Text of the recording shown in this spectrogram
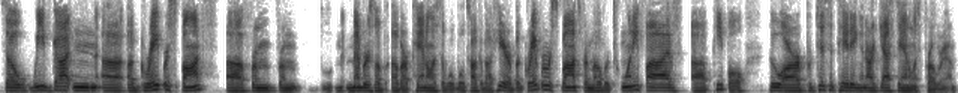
So we've gotten uh, a great response uh, from from members of, of our panelists that we'll, we'll, talk about here, but great response from over 25 uh, people who are participating in our guest analyst program.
